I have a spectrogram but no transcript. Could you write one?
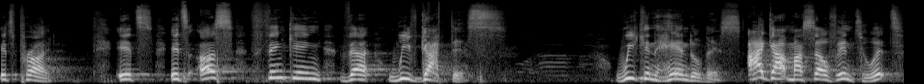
It's pride. It's, it's us thinking that we've got this. We can handle this. I got myself into it.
